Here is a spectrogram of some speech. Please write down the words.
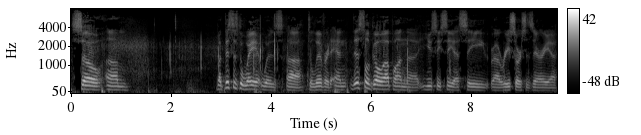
So, um, but this is the way it was uh, delivered. And this will go up on the UCCSC uh, resources area.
